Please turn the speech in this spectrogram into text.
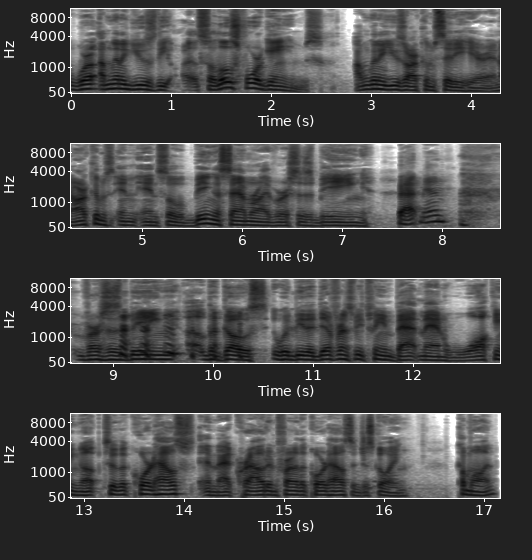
we're, i'm gonna use the so those four games i'm gonna use arkham city here and arkham's and and so being a samurai versus being Batman. versus being uh, the ghost would be the difference between batman walking up to the courthouse and that crowd in front of the courthouse and just going come on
